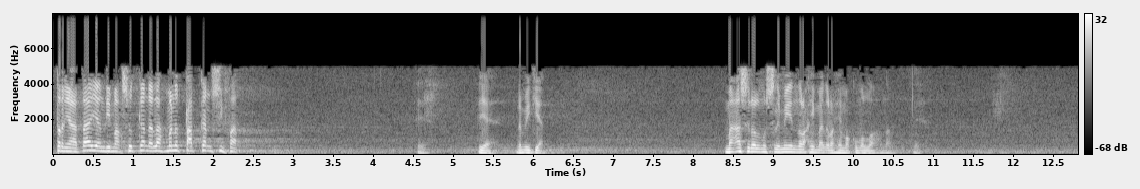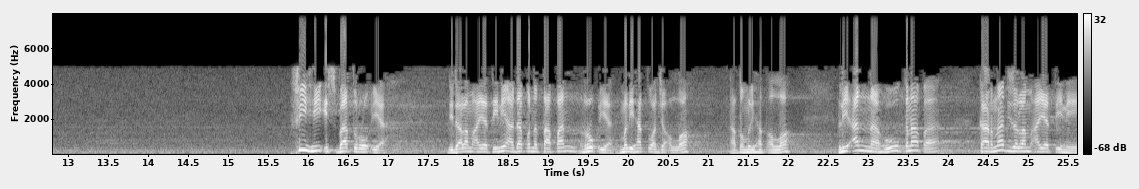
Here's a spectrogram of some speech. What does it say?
ternyata yang dimaksudkan adalah menetapkan sifat. Ya, ya demikian. Ma'asyiral muslimin rahiman rahimakumullah. Nah, ya. Fihi isbatu ru'yah. Di dalam ayat ini ada penetapan ru'yah, melihat wajah Allah atau melihat Allah. Li'annahu, kenapa? Karena di dalam ayat ini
